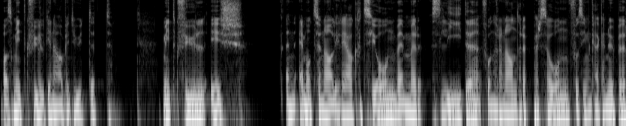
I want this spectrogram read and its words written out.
was Mitgefühl genau bedeutet. Mitgefühl ist eine emotionale Reaktion, wenn man das Leiden von einer anderen Person, von seinem Gegenüber,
